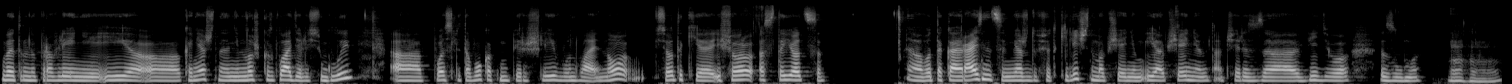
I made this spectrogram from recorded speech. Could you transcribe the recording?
в этом направлении, и, конечно, немножко сгладились углы после того, как мы перешли в онлайн. Но все-таки еще остается а, вот такая разница между все-таки личным общением и общением там, через а, видео зума. Угу.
